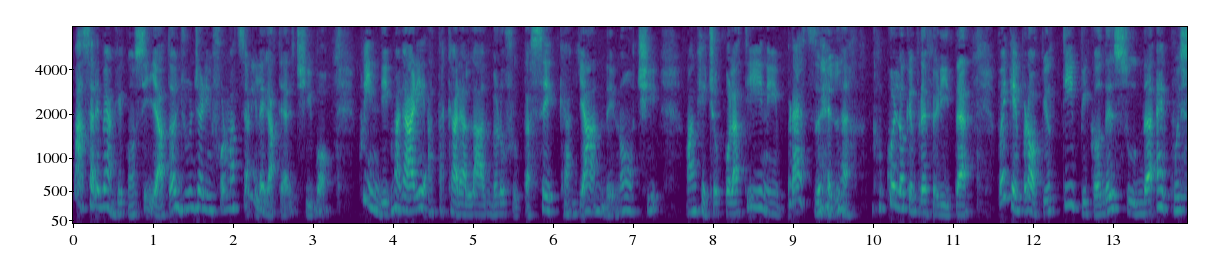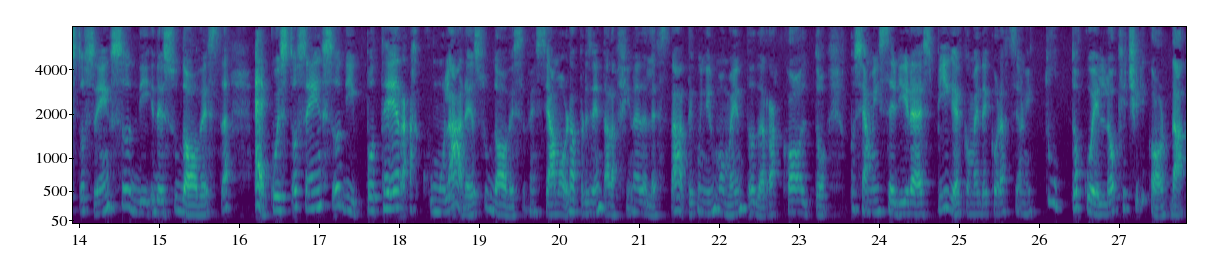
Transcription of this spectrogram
ma sarebbe anche consigliato aggiungere informazioni legate al cibo, quindi magari attaccare all'albero frutta secca, ghiande, noci, o anche cioccolatini, pretzel, quello che preferite, poiché proprio tipico del sud è questo senso di, del sud-ovest, è questo senso di poter accumulare il sud-ovest, pensiamo, rappresenta la fine dell'estate, quindi il momento del raccolto, possiamo inserire spighe come decorazioni, tutto quello che ci ricorda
